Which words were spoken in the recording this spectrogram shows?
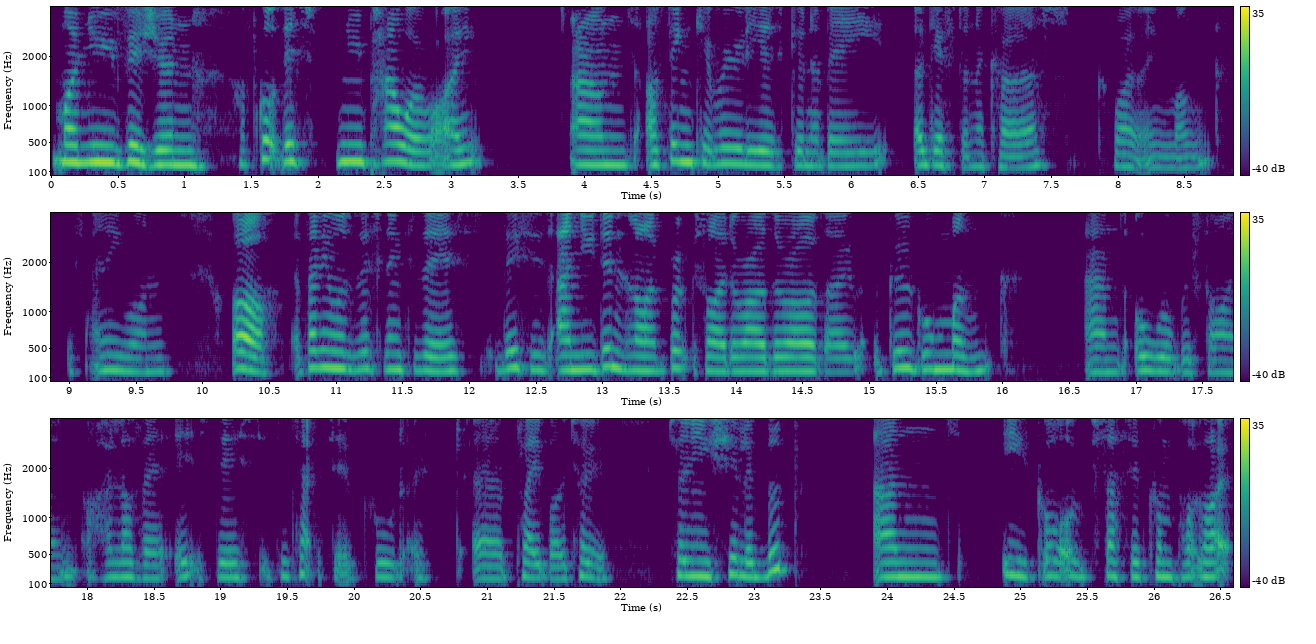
my new vision. I've got this new power, right? And I think it really is going to be a gift and a curse, quoting Monk. If anyone, oh, if anyone's listening to this, this is, and you didn't like Brookside or Eldorado, Google Monk and all will be fine. Oh, I love it. It's this detective called, uh, uh played by Tony, Tony and he's got obsessive compulsive, like,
